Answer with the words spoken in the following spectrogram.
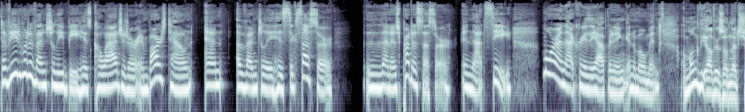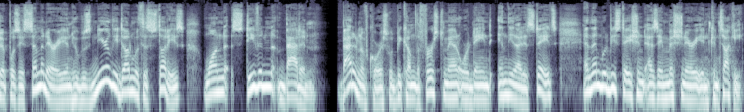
David would eventually be his coadjutor in Bardstown and eventually his successor, then his predecessor in that see. More on that crazy happening in a moment. Among the others on that ship was a seminarian who was nearly done with his studies, one Stephen Badin. Badin, of course, would become the first man ordained in the United States and then would be stationed as a missionary in Kentucky.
